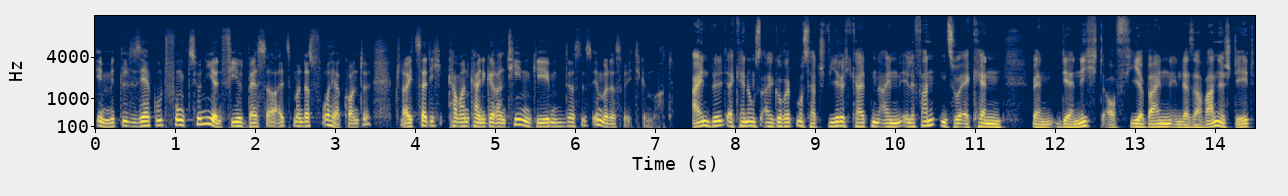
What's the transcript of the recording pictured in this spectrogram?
im Mittel sehr gut funktionieren, viel besser, als man das vorher konnte. Gleichzeitig kann man keine Garantien geben, dass es immer das Richtige macht. Ein Bilderkennungsalgorithmus hat Schwierigkeiten, einen Elefanten zu erkennen, wenn der nicht auf vier Beinen in der Savanne steht,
